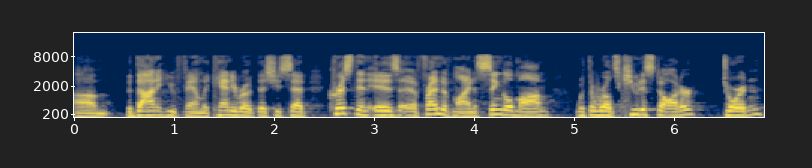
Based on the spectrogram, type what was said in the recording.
Um, the Donahue family. Candy wrote this. She said, Kristen is a friend of mine, a single mom with the world's cutest daughter, Jordan.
